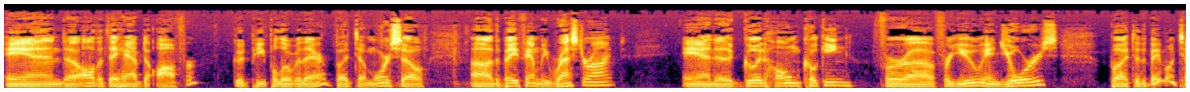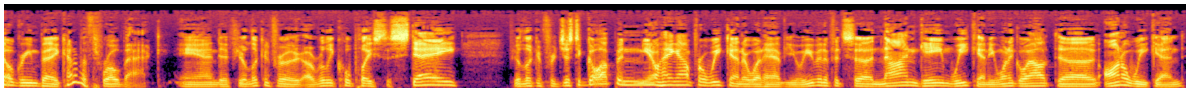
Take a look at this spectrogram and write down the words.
and uh, all that they have to offer. Good people over there, but uh, more so, uh, the Bay Family Restaurant and good home cooking for uh, for you and yours. But the Bay Motel Green Bay, kind of a throwback. And if you're looking for a, really cool place to stay, if you're looking for just to go up and you know hang out for a weekend or what have you, even if it's a non-game weekend, you want to go out uh, on a weekend,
